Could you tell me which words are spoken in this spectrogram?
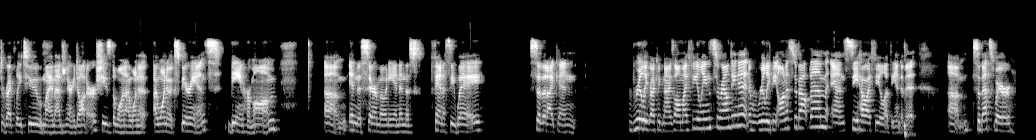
directly to my imaginary daughter. She's the one I want to I want to experience being her mom um, in this ceremony and in this fantasy way, so that I can really recognize all my feelings surrounding it and really be honest about them and see how I feel at the end of it. Um, so that's where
